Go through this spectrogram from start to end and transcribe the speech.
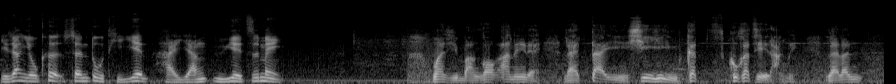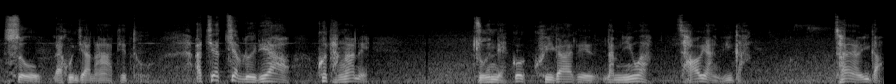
也让游客深度体验海洋渔业之美。我是望讲安尼咧，来带引吸引更更加多人呢，来咱苏来分家拿佚佗。啊，接接落了，去通安呢，船呢，去开到的南洋啊，朝阳渔港，草养渔港，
